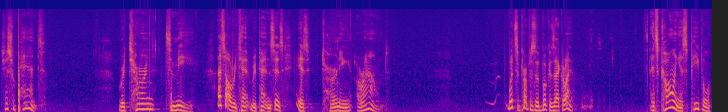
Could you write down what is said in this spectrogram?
just repent. Return to me. That's all repentance is, is turning around. What's the purpose of the book of Zechariah? It's calling his people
